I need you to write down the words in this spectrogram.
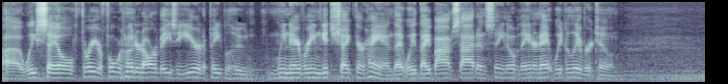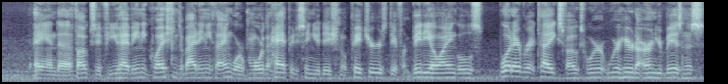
Uh, we sell three or four hundred RVs a year to people who we never even get to shake their hand. They we they buy them sight unseen over the internet. We deliver it to them. And uh, folks, if you have any questions about anything, we're more than happy to send you additional pictures, different video angles, whatever it takes, folks. We're we're here to earn your business.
